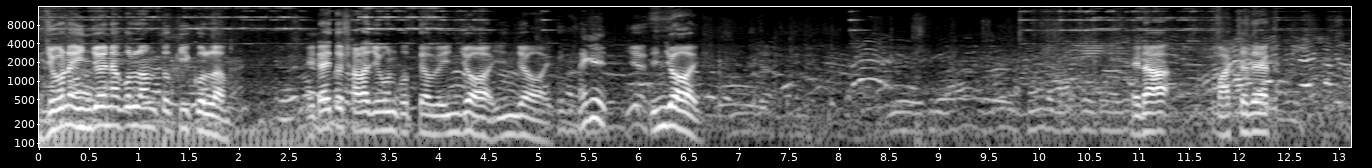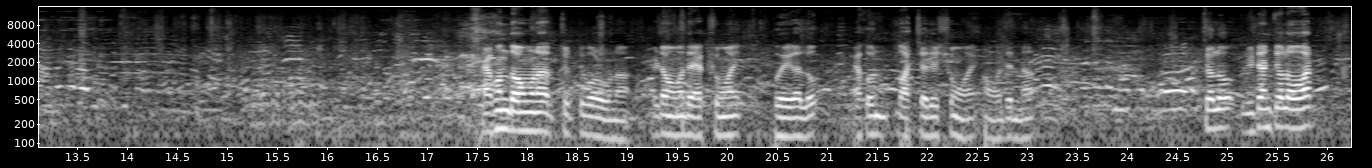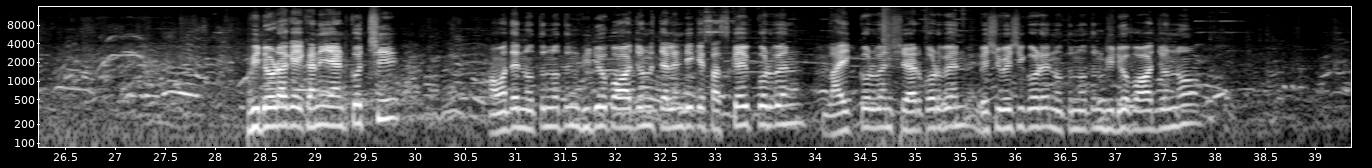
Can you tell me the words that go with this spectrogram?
জীবনে এনজয় না করলাম তো কি করলাম? এটাই তো সারা জীবন করতে হবে এনজয় এনজয় নাকি? এনজয় এটা বাচ্চাদের এক এখন তো আমরা আর চড়তে পারব না। এটা আমাদের এক সময় হয়ে গেল। এখন বাচ্চাদের সময় আমাদের না। চলো রিটার্ন চলো আবার। ভিডিওটাকে এখানেই অ্যান্ড করছি। আমাদের নতুন নতুন ভিডিও পাওয়ার জন্য চ্যানেলটিকে সাবস্ক্রাইব করবেন লাইক করবেন শেয়ার করবেন, বেশি বেশি করে নতুন নতুন ভিডিও পাওয়ার জন্য।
